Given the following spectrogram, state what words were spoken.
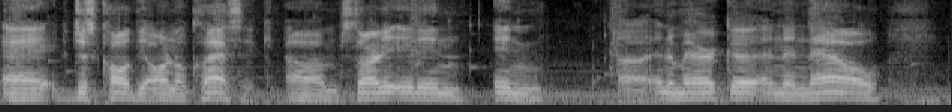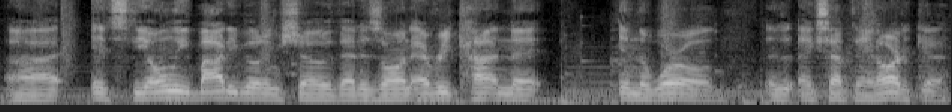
and just called the Arnold Classic. Um, started it in in uh, in America, and then now uh, it's the only bodybuilding show that is on every continent in the world except Antarctica.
